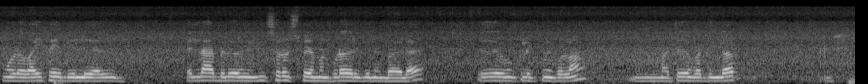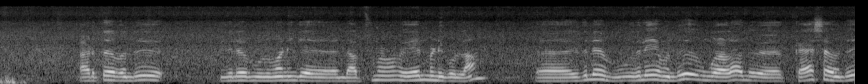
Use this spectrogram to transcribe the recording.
உங்களோட வைஃபை பில்லுகள் எல்லா பில்லு இன்சூரன்ஸ் பேமெண்ட் கூட இருக்குது நம்ம அதில் இது கிளிக் பண்ணிக்கொள்ளலாம். மற்றது பார்த்தீங்களா? அடுத்தது வந்து இதில் மூலமாக நீங்கள் இந்த ஆப்ஷன் மூலமாக ஏர்ன் பண்ணிக்கொள்ளலாம். இதில் இதிலே வந்து உங்களால் அந்த கேஷை வந்து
